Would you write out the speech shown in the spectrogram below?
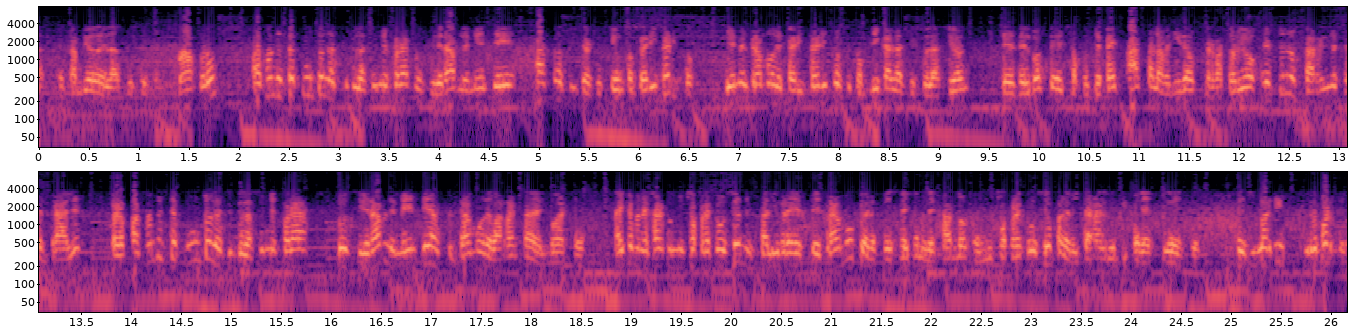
a cambio de las luces del semáforo. Pasando este punto, la circulación mejora considerablemente hasta su intersección con periférico. Y en el tramo de periférico se complica la circulación desde el bosque de Chapultepec hasta la avenida Observatorio. Esto en los carriles centrales, pero pasando este punto, la circulación mejora considerablemente hasta el tramo de Barranca del Muerto. Hay que manejar con mucha precaución, está libre este tramo, pero pues hay que manejarlo con mucha precaución para evitar algún tipo de accidente. Jesús Martín, reporte.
